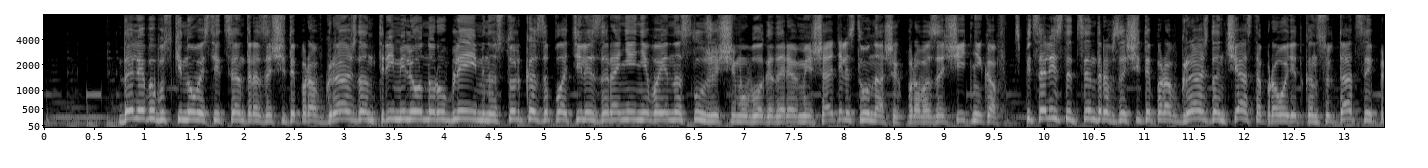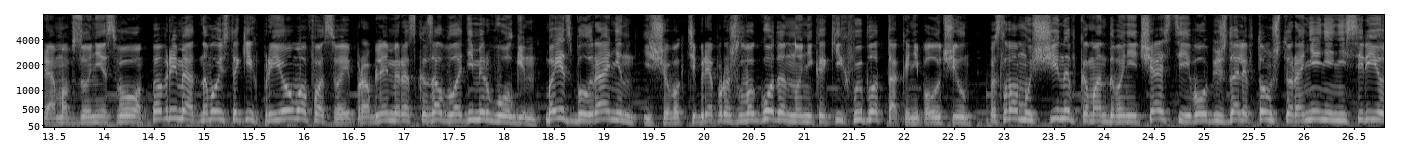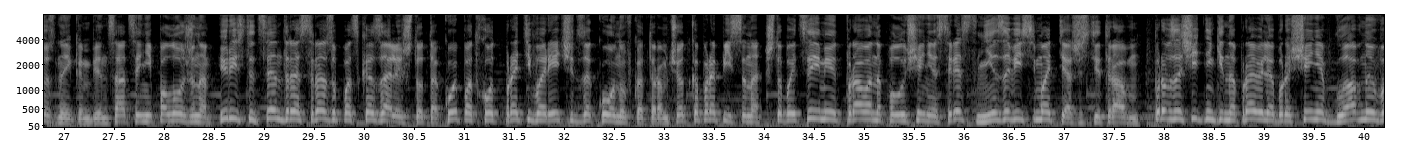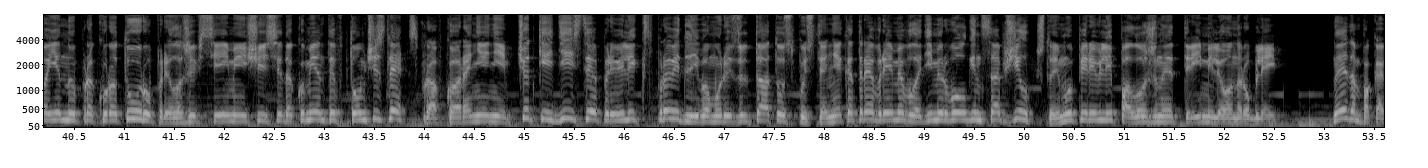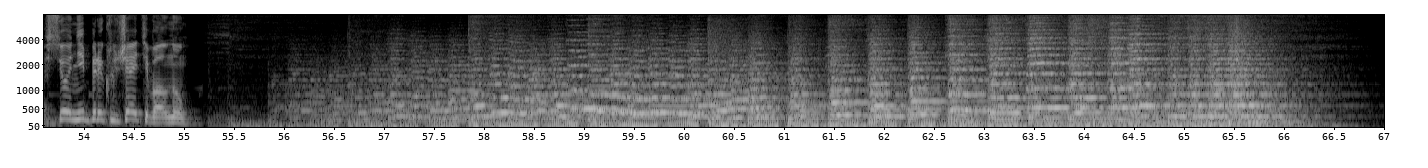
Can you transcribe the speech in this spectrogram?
Далее выпуски новости Центра защиты прав граждан. 3 миллиона рублей именно столько заплатили за ранение военнослужащему благодаря вмешательству наших правозащитников. Специалисты Центров защиты прав граждан часто проводят консультации прямо в зоне СВО. Во время одного из таких приемов о своей проблеме рассказал Владимир Волгин. Боец был ранен еще в октябре прошлого года, но никаких выплат так и не получил. По словам мужчины, в командовании части его убеждали в том, что ранение несерьезное и компенсации не положено. Юристы Центра сразу подсказали, что такой подход противоречит закону, в котором четко прописано, что бойцы имеют право на получение средств независимо от тяжести травм. Правозащитники направили обращение в главную военную прокуратуру, приложив все имеющиеся документы, в том числе справку о ранении. Четкие действия привели к справедливому результату. Спустя некоторое время Владимир Волгин сообщил, что ему перевели положенные 3 миллиона рублей. На этом пока все, не переключайте волну.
